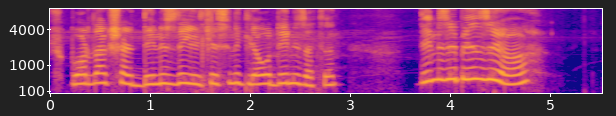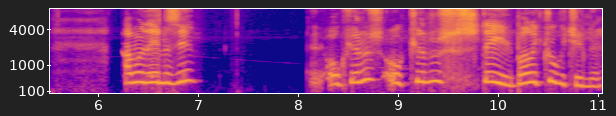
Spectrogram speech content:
Şu bu arkadaşlar deniz değil kesinlikle o deniz zaten. Denize benziyor. Ama denizin yani okyanus okyanus değil. Balık çok içinde.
